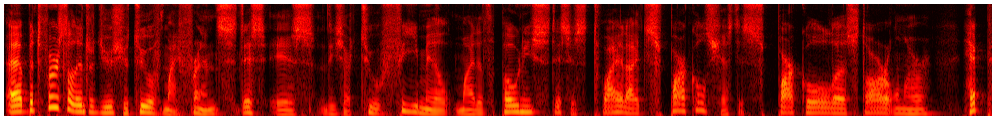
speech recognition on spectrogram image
Uh, but first I'll introduce you two of my friends. This is, these are two female My Little Ponies. This is Twilight Sparkle. She has this sparkle uh, star on her hip.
